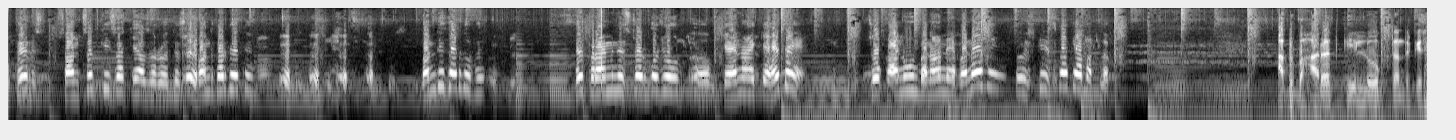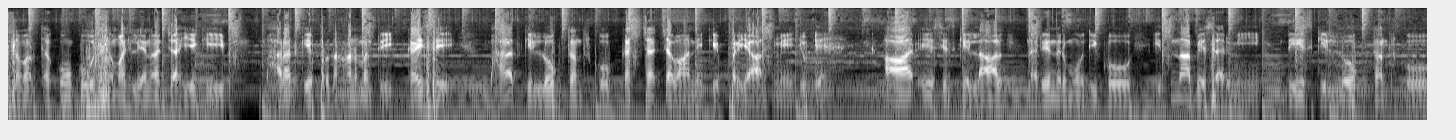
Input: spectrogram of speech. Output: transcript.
फिर सांसद की क्या ज़रूरत है? बंद कर देते बंद ही कर दो फिर। फिर प्राइम मिनिस्टर को जो कहना है, कह दें, जो कानून बनाने बना दें तो इसके, इसका क्या मतलब? अब भारत के लोकतंत्र के समर्थकों को समझ लेना चाहिए कि भारत के प्रधानमंत्री कैसे भारत के लोकतंत्र को कच्चा चबाने के प्रयास में जुटे हैं। आरएसएस के लाल नरेंद्र मोदी को इतना बेशर्मी देश के लोकतंत्र को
